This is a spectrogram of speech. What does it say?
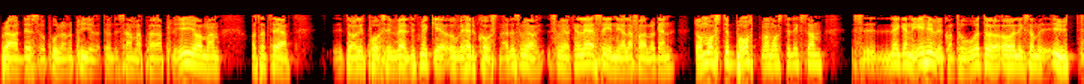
Brothers och Polarn och Pyret under samma paraply. Och man har så att säga dragit på sig väldigt mycket overheadkostnader som jag, som jag kan läsa in i alla fall och den, de måste bort. Man måste liksom lägga ner huvudkontoret och, och liksom ut,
